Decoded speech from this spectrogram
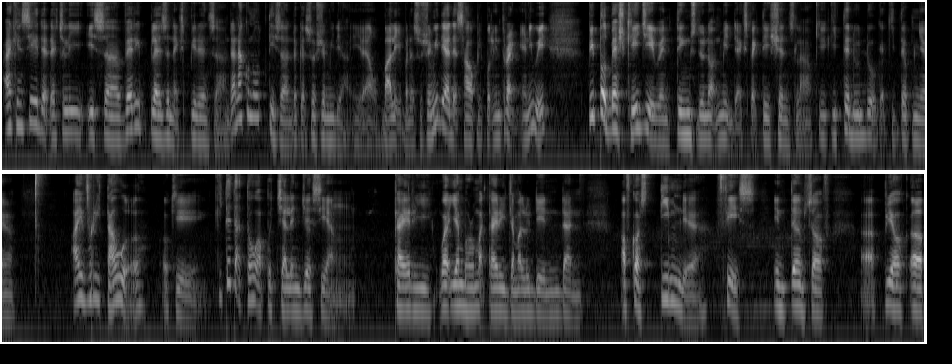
I can say that actually is a very pleasant experience lah. dan aku notice lah dekat social media. Yeah, balik pada social media that's how people interact. Anyway people bash KJ when things do not meet the expectations lah. Okay, kita duduk kat kita punya ivory tower okay kita tak tahu apa challenges yang Kyrie yang berhormat Kyrie Jamaluddin dan of course team dia face in terms of uh, pure, uh,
